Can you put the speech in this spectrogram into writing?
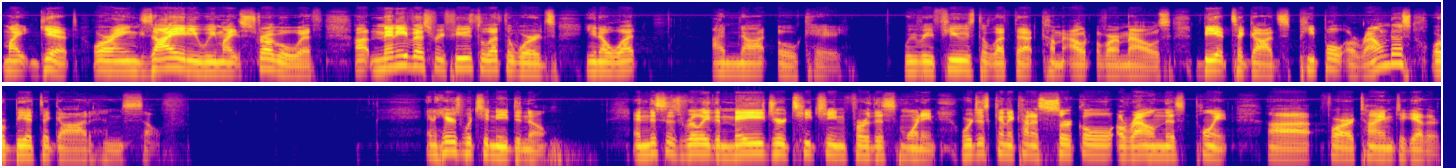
might get, or anxiety we might struggle with, uh, many of us refuse to let the words, you know what? I'm not okay. We refuse to let that come out of our mouths, be it to God's people around us or be it to God Himself. And here's what you need to know. And this is really the major teaching for this morning. We're just going to kind of circle around this point uh, for our time together.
